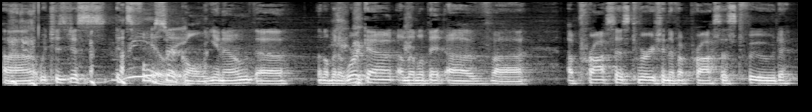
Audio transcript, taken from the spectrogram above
uh, which is just it's full circle. You know, the little bit of workout, a little bit of uh, a processed version of a processed food.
